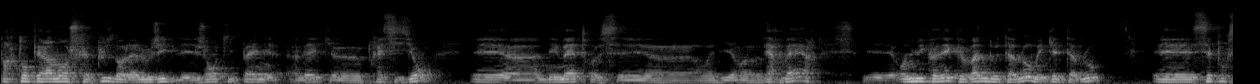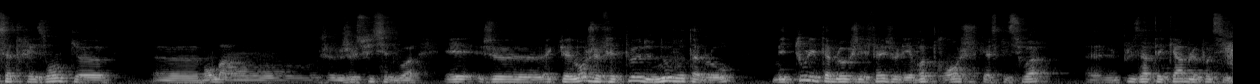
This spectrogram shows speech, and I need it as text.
par tempérament, je serais plus dans la logique des gens qui peignent avec euh, précision. Et euh, mes maîtres, c'est, euh, on va dire, Vermeer. On ne lui connaît que 22 tableaux, mais quel tableau? Et c'est pour cette raison que, bon, bah, je, suis cette voie. Et actuellement, je fais peu de nouveaux tableaux, mais tous les tableaux que j'ai faits, je les reprends jusqu'à ce qu'ils soient le plus impeccables possible.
